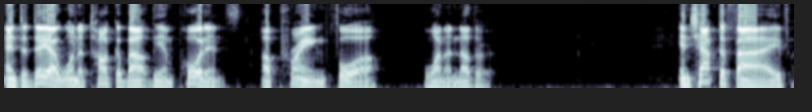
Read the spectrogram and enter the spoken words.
And today I want to talk about the importance of praying for one another. In chapter 5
